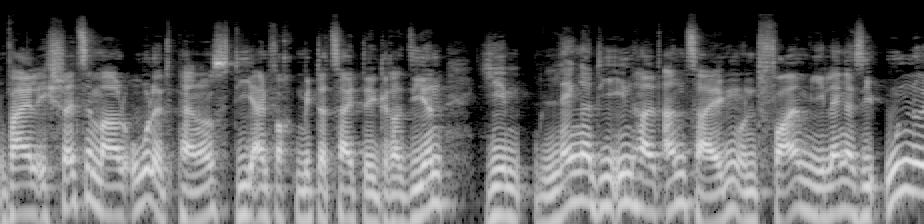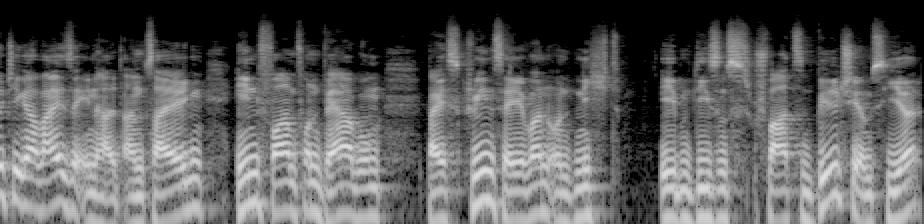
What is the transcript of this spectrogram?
weil ich schätze mal OLED-Panels, die einfach mit der Zeit degradieren, je länger die Inhalt anzeigen und vor allem je länger sie unnötigerweise Inhalt anzeigen, in Form von Werbung bei Screensavern und nicht eben dieses schwarzen Bildschirms hier,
